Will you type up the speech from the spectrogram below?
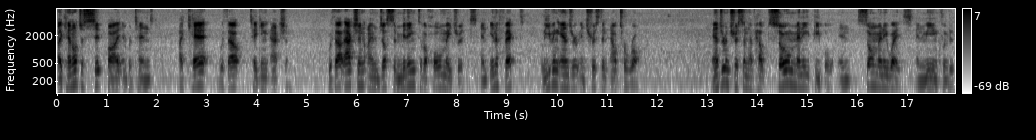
I cannot just sit by and pretend I care without taking action. Without action, I am just submitting to the whole matrix and in effect, leaving Andrew and Tristan out to rot. Andrew and Tristan have helped so many people in so many ways, and me included.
